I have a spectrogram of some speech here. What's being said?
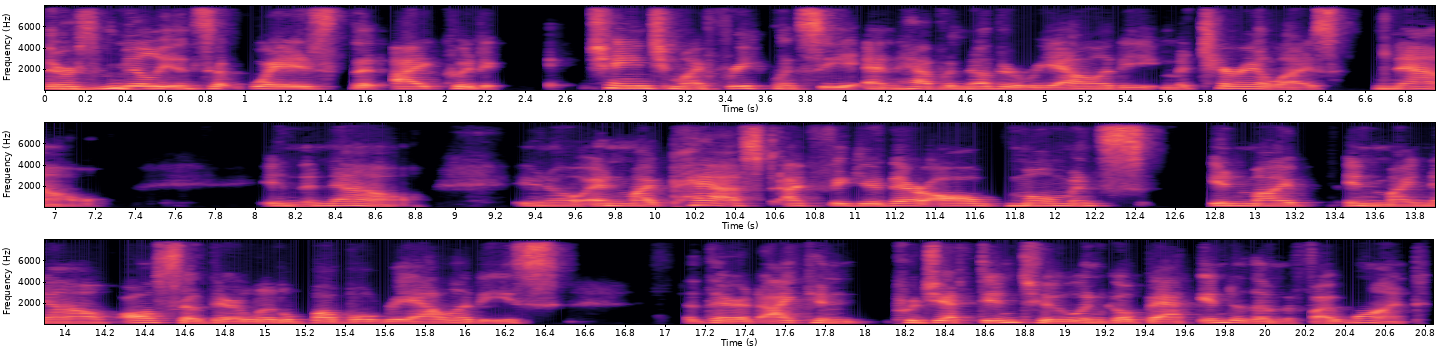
there's mm-hmm. millions of ways that i could change my frequency and have another reality materialize now in the now you know and my past i figure they're all moments in my in my now also they're little bubble realities that I can project into and go back into them if I want.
